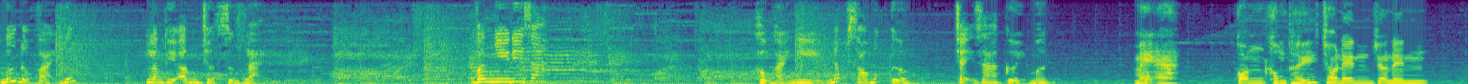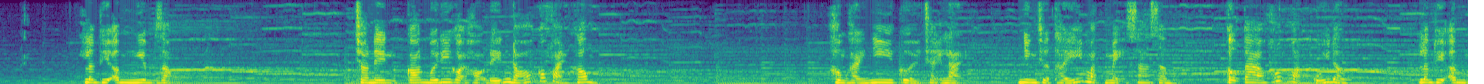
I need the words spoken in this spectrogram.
Bước được vài bước, Lâm Thi Âm chợt dừng lại. Vân Nhi đi ra. Hồng Hải Nhi nấp sau bức tường Chạy ra cười mơn. Mẹ à Con không thấy cho nên cho nên Lâm Thi Âm nghiêm giọng. Cho nên con mới đi gọi họ đến đó có phải không? Hồng Hải Nhi cười chạy lại Nhưng chợt thấy mặt mẹ xa sầm. Cậu ta hốt hoảng cúi đầu. Lâm Thủy Âm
